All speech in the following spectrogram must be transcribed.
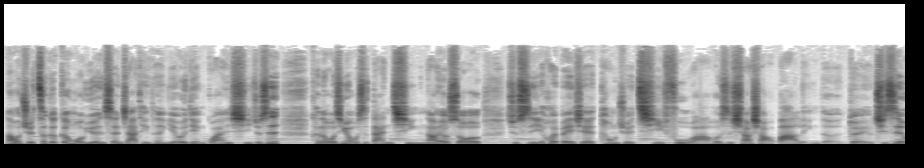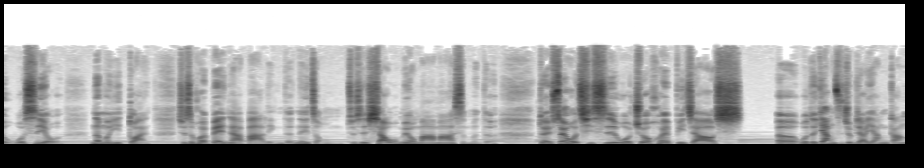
然后我觉得这个跟我原生家庭可能也有一点关系，就是可能我是因为我是单亲，然后有时候就是也会被一些同学欺负啊，或是小小霸凌的，对，其实我是有那么一段，就是会被人家霸凌的那种，就是笑我没有妈妈什么的，对，所以我其实我就会比较。呃，我的样子就比较阳刚，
